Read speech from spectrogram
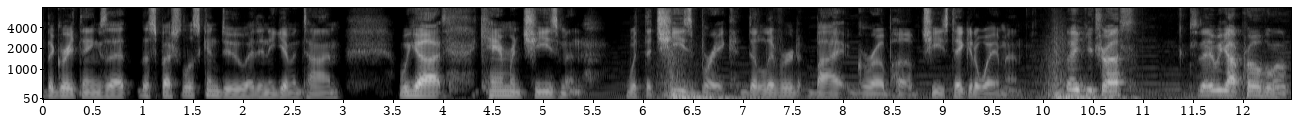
the great things that the specialist can do at any given time, we got Camaron Cheeseman with the cheese break delivered by Grubhub. Cheese, take it away, man. Thank you, Tress. Today we got provolone.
